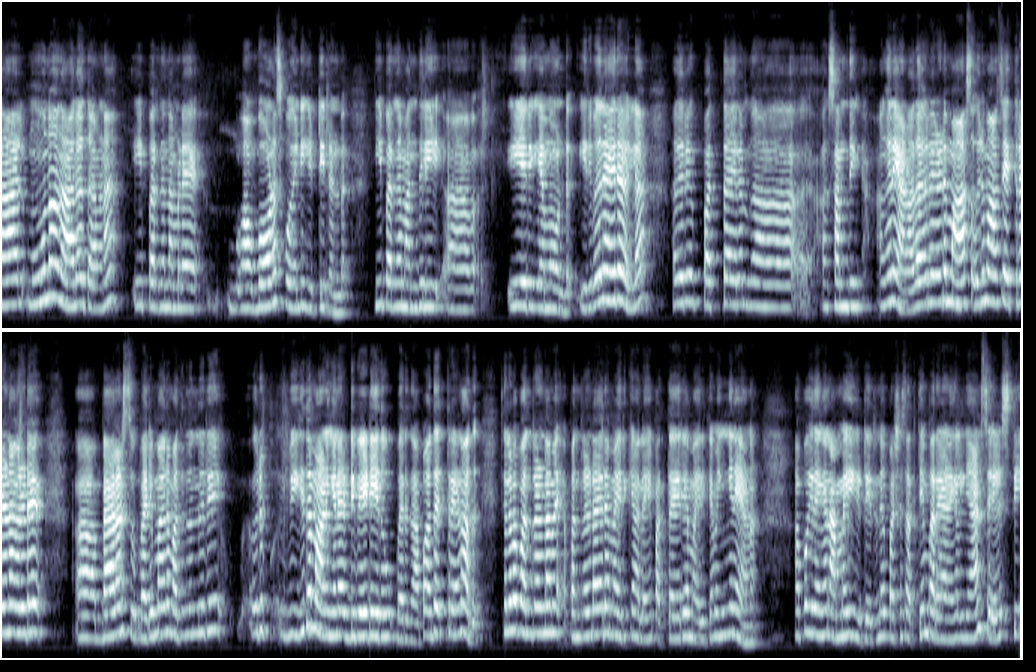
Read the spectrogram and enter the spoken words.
നാല് മൂന്നോ നാലോ തവണ ഈ പറഞ്ഞ നമ്മുടെ ബോണസ് പോയിന്റ് കിട്ടിയിട്ടുണ്ട്. ഈ പറഞ്ഞ മന്ത്ലി ഈ ഒരു എമൗണ്ട് ഇരുപതിനായിരം അല്ല അതൊരു പത്തായിരം സംതിങ് അങ്ങനെയാണ്. അത് അവരുടെ മാസം ഒരു മാസം എത്രയാണ് അവരുടെ ബാലൻസ് വരുമാനം അതിൽ നിന്നൊരു ഒരു വിഹിതമാണ് ഇങ്ങനെ ഡിവൈഡ് ചെയ്ത് വരുന്നത്. അപ്പോൾ അത് എത്രയാണ് അത്? ചിലപ്പോൾ പന്ത്രണ്ടാം പന്ത്രണ്ടായിരം ആയിരിക്കാം അല്ലെങ്കിൽ പത്തായിരം ആയിരിക്കാം ഇങ്ങനെയാണ്. അപ്പോൾ ഇതെങ്ങനെ അമ്മയ്ക്ക് കിട്ടിയിട്ടുണ്ട്? പക്ഷേ സത്യം പറയുകയാണെങ്കിൽ ഞാൻ സെയിൽസ് ടീ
